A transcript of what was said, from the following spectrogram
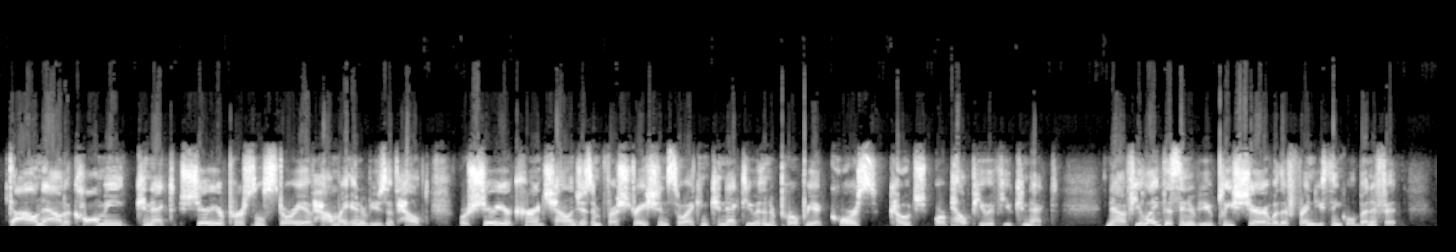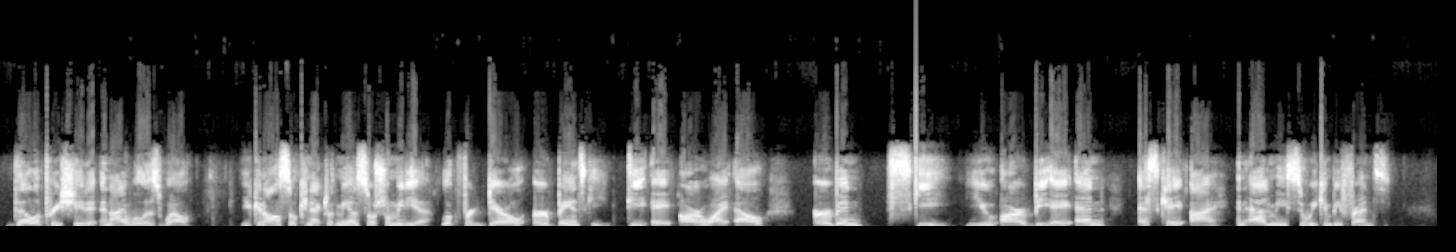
Dial now to call me, connect, share your personal story of how my interviews have helped, or share your current challenges and frustrations so I can connect you with an appropriate course, coach, or help you if you connect. Now, if you like this interview, please share it with a friend you think will benefit. They'll appreciate it, and I will as well. You can also connect with me on social media. Look for Daryl Urbanski, D A R Y L, Urban Ski, U R B A N S K I, and add me so we can be friends.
